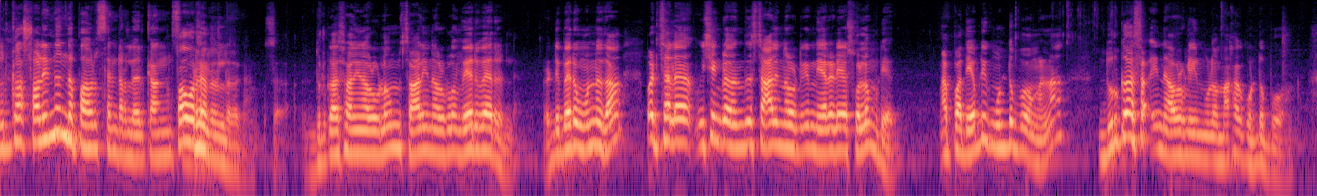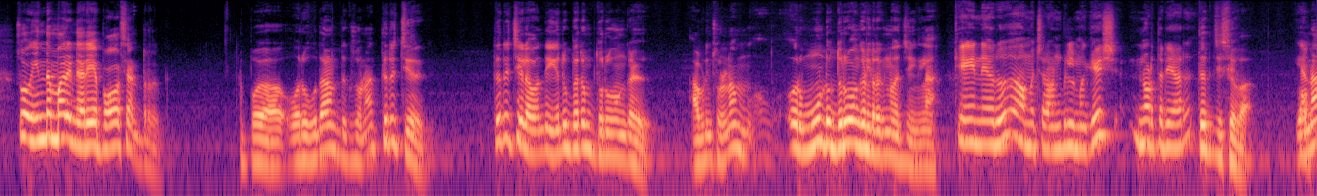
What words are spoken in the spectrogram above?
துர்கா ஸ்டாலினும் இந்த பவர் சென்டர்ல இருக்காங்க பவர் சென்டரில் இருக்காங்க. துர்கா ஸ்டாலின் அவர்களும் ஸ்டாலின் அவர்களும் வேறு வேறு இல்லை. ரெண்டு பேரும் ஒன்று தான். பட் சில விஷயங்களை வந்து ஸ்டாலின் அவர்களுக்கு நேரடியாக சொல்ல முடியாது. அப்போ அதை எப்படி கொண்டு போவாங்கன்னா துர்கா ஸ்டாலின் அவர்களின் மூலமாக கொண்டு போவாங்க. ஸோ இந்த மாதிரி நிறைய பவர் சென்டர் இருக்குது இப்போ ஒரு உதாரணத்துக்கு சொன்னால் திருச்சி இருக்குது திருச்சியில் வந்து இருபெரும் துருவங்கள் அப்படின்னு சொன்னால் ஒரு மூன்று துருவங்கள் இருக்குன்னு வச்சிங்களேன் கே நேரு அமைச்சர் அன்பில் மகேஷ் இன்னொருத்தர் யாரு? திருச்சி சிவா. ஏன்னா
